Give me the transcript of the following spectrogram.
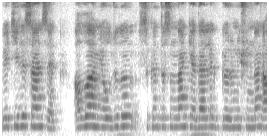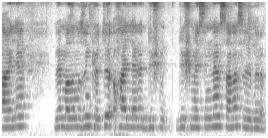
vekili sensin. Allah'ım yolculuğun sıkıntısından, kederli görünüşünden, aile ve malımızın kötü hallere düş- düşmesinden sana sığınırım.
